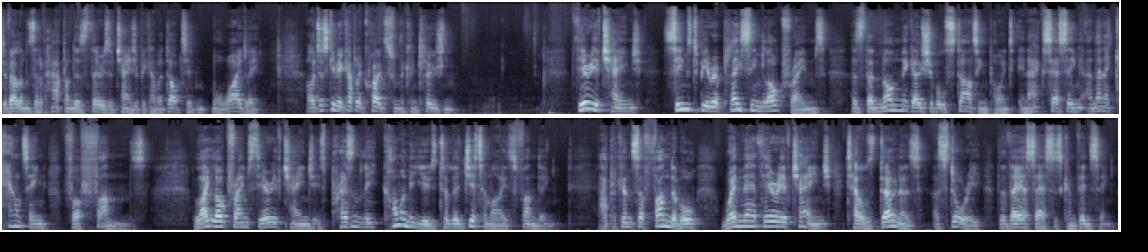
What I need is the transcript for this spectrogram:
developments that have happened as theories of change have become adopted more widely. I'll just give you a couple of quotes from the conclusion. Theory of change seems to be replacing log frames as the non negotiable starting point in accessing and then accounting for funds. Like log frames, theory of change is presently commonly used to legitimize funding. Applicants are fundable when their theory of change tells donors a story that they assess as convincing.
